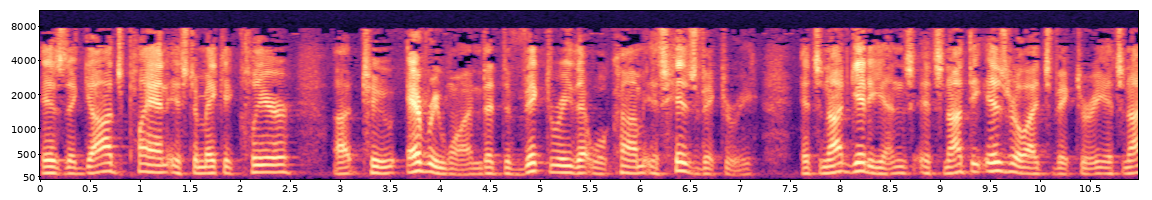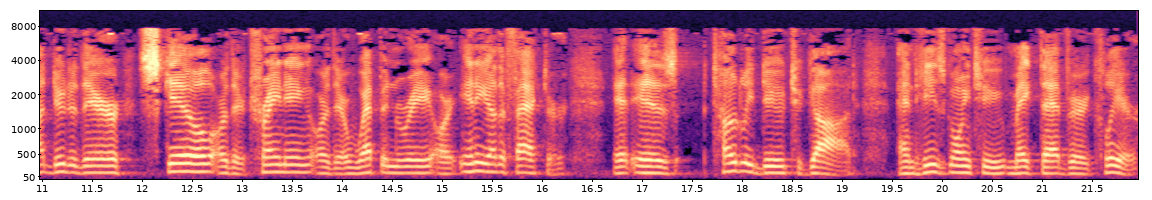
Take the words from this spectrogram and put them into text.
is that God's plan is to make it clear uh, to everyone that the victory that will come is His victory it's not Gideon's. It's not the Israelites' victory. It's not due to their skill or their training or their weaponry or any other factor. It is totally due to God. And He's going to make that very clear.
